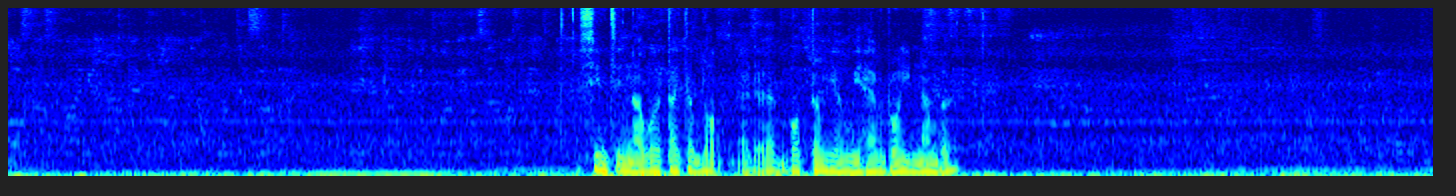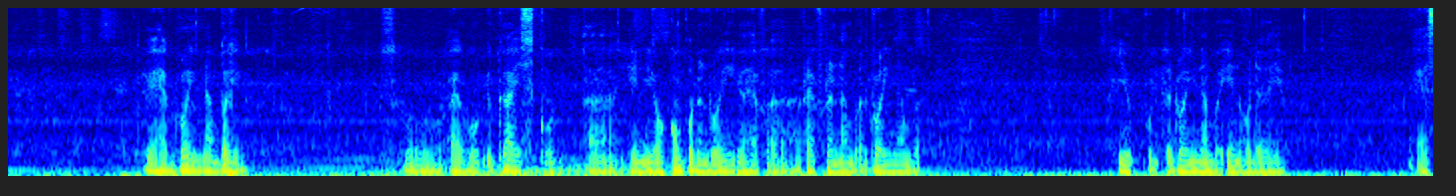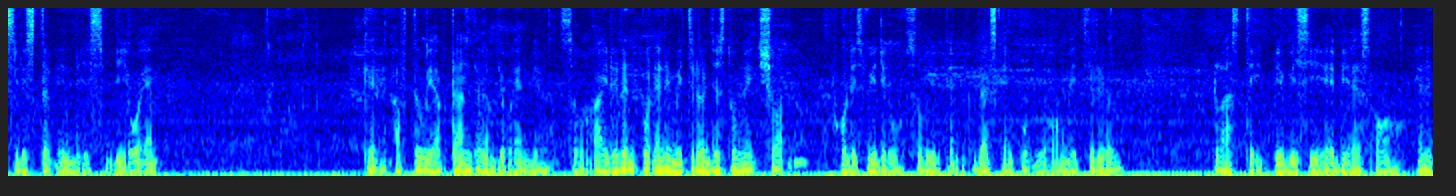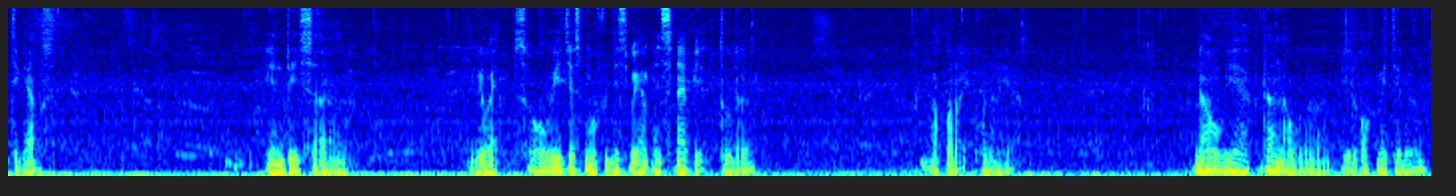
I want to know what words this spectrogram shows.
Since in our title block at the bottom here we have drawing number. We have drawing number here. So I hope you guys could uh, in your component drawing you have a reference number drawing number. You put the drawing number in order here as listed in this BOM okay after we have done the BOM here so I didn't put any material just to make short for this video. So you can you guys can put your material plastic PVC ABS or anything else in this uh, BOM so we just move this BOM and snap it to the upper right corner here. Now we have done our bill of material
